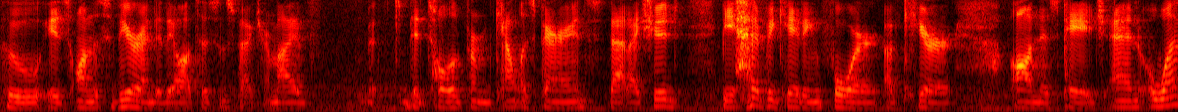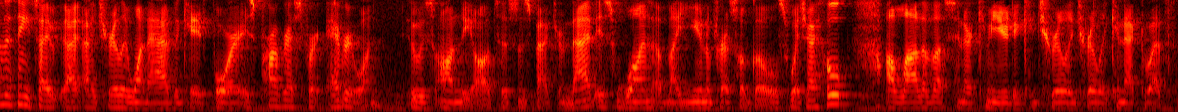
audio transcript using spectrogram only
who is on the severe end of the autism spectrum. I've been told from countless parents that I should be advocating for a cure on this page. And one of the things I, I, I truly want to advocate for is progress for everyone who is on the autism spectrum. That is one of my universal goals, which I hope a lot of us in our community can truly, truly connect with.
